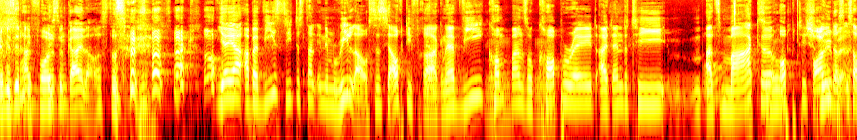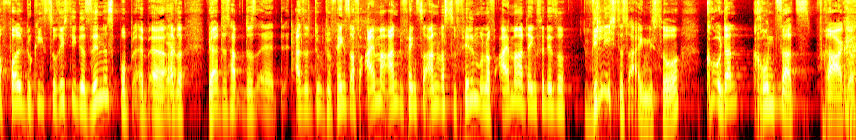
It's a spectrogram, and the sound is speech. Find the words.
ja, wir sehen die halt Folgen. nicht so geil aus. Das Ja, ja, aber wie sieht es dann in dem Reel aus? Das ist ja auch die Frage. Ne? Wie kommt man so Corporate Identity als Marke Absolut. optisch voll, rüber? das ist auch voll, du kriegst so richtige Sinnesprobleme. Äh, Also, ja, das hab, das, äh, also du, du, du fängst auf einmal an, du fängst so an, was zu filmen und auf einmal denkst du dir so, will ich das eigentlich so? Und dann Grundsatzfrage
